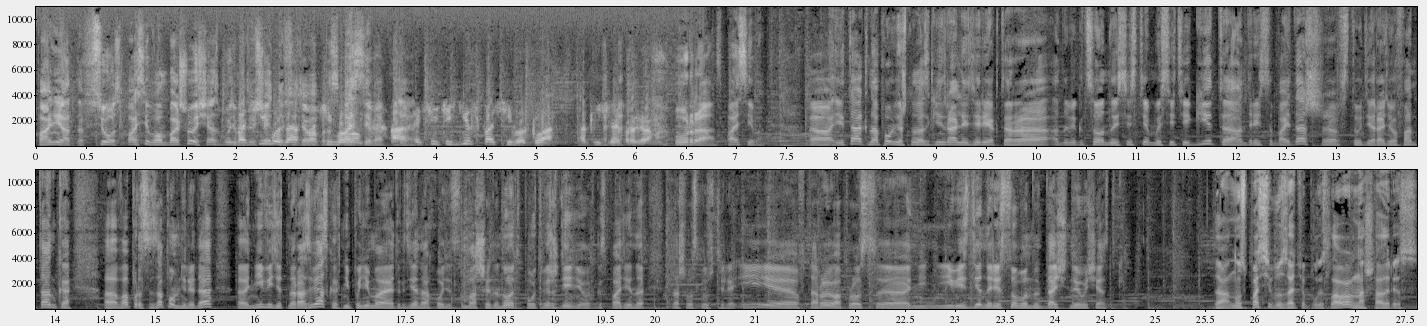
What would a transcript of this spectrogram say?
Понятно. Все, спасибо вам большое. Сейчас будем Спасибо, отвечать на да, все эти вопросы. спасибо вам. Спасибо. А да. Спасибо, класс, отличная программа. Ура, спасибо. Э, Итак, напомню, что у нас генеральный директор э, навигационной системы CityGit Андрей Сабайдаш э, в студии радио Фонтанка. Э, Вопросы запомнили, да? Э, Не видят на развязках, не понимают, где находится машина. Но это по утверждению вот господина нашего слушателя. И второй вопрос. Не не везде нарисованы дачные участки. Да, ну спасибо за теплые слова в наш адрес.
